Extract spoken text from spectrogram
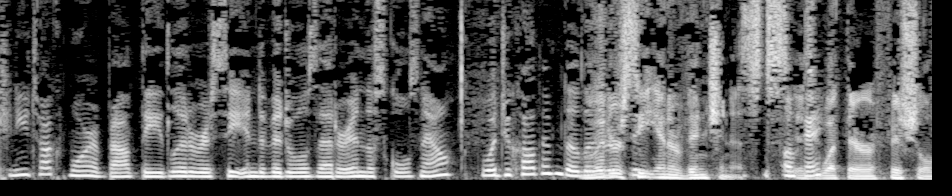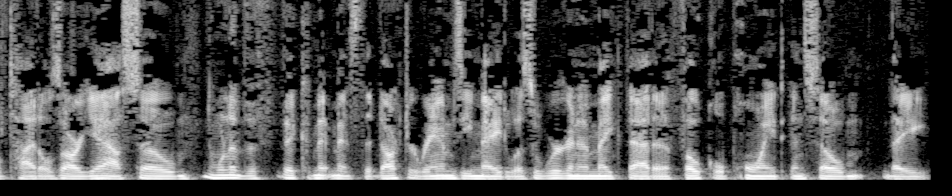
Can you talk more about the literacy individuals that are in the schools now? What'd you call them? The Literacy interventionists Okay. is what their official titles are. Yeah. So one of the, the commitments that Dr. Ramsey made was we're going to make that a focal point, and so they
